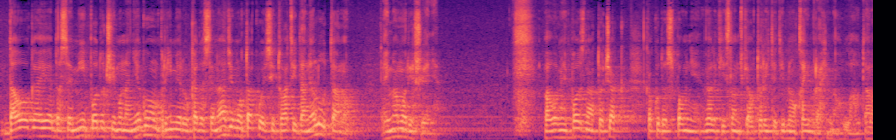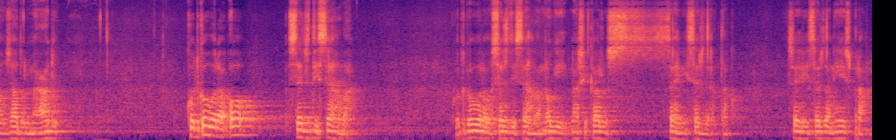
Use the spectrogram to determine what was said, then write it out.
Dao ga je da se mi podučimo na njegovom primjeru kada se nađemo u takvoj situaciji da ne lutamo, da imamo rješenje. Pa vam mi je poznato čak kako da spomni veliki islamski autoritet Ibn Qaim rahimahullahu ta'ala u Zadul Ma'adu kod govora o seđdi sehva kod govora o seždi sehva, mnogi naši kažu sehvi sežda, tako? Sehvi sežda nije ispravno.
